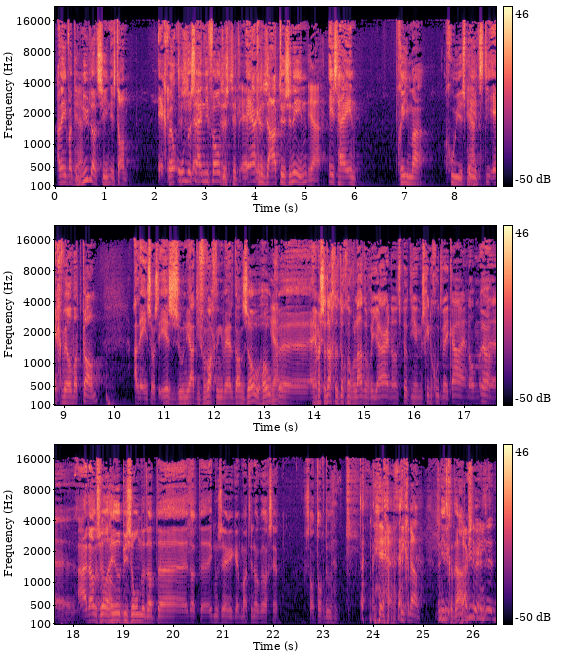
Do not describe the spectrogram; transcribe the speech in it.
Alleen wat hij Ja. nu laat zien is dan echt wel onder slecht. zijn niveau. Dus Dus, ergens- daartussenin Ja. is hij een prima, goede spits die echt wel wat kan. Alleen zoals het eerste seizoen, ja, die verwachtingen werden dan zo hoog. Ja. eh, en- Ja, maar ze dachten toch nog wel later nog een jaar en dan speelt hij misschien een goed WK en dan... Ja. eh, Ah, dat was wel heel bijzonder. Dat, eh, dat, eh, ik moet zeggen, ik heb Martin ook wel gezegd, ik zal het toch doen. Ja. niet gedaan. Niet gedaan. Niet, is het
